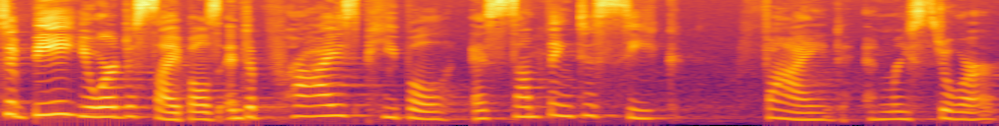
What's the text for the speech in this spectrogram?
to be your disciples and to prize people as something to seek, find, and restore.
